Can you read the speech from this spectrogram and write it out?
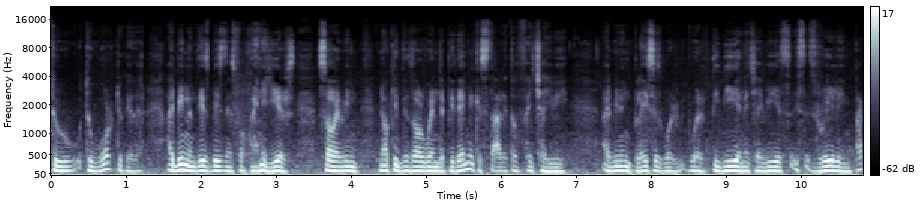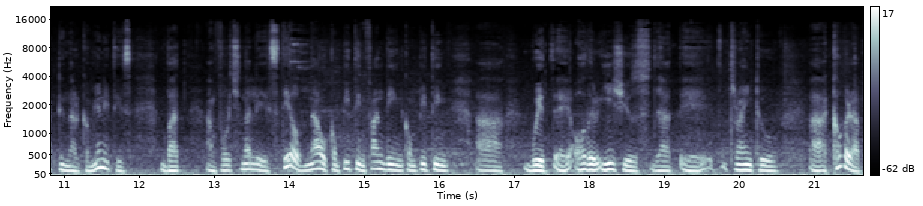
to, to work together. I've been in this business for many years, so I've been knocking the door when the epidemic started of HIV. I've been in places where, where TB and HIV is, is, is really impacting our communities, but unfortunately, still now competing funding, competing uh, with uh, other issues that uh, trying to uh, cover up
